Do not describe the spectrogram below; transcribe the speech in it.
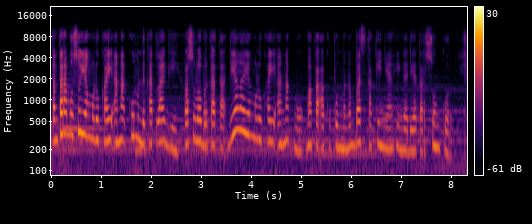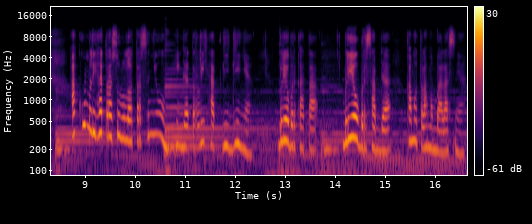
Tentara musuh yang melukai anakku mendekat lagi. Rasulullah berkata, "Dialah yang melukai anakmu, maka aku pun menebas kakinya hingga dia tersungkur." Aku melihat Rasulullah tersenyum hingga terlihat giginya. Beliau berkata, beliau bersabda, "Kamu telah membalasnya."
